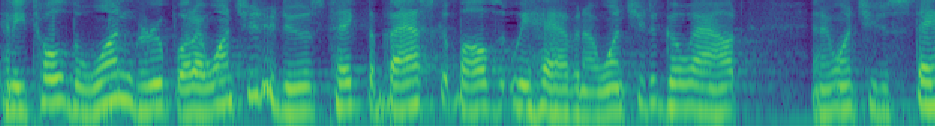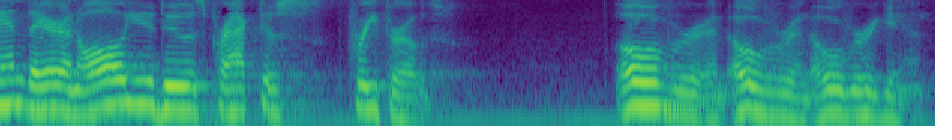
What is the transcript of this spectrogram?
And he told the one group, What I want you to do is take the basketballs that we have, and I want you to go out, and I want you to stand there, and all you do is practice free throws over and over and over again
